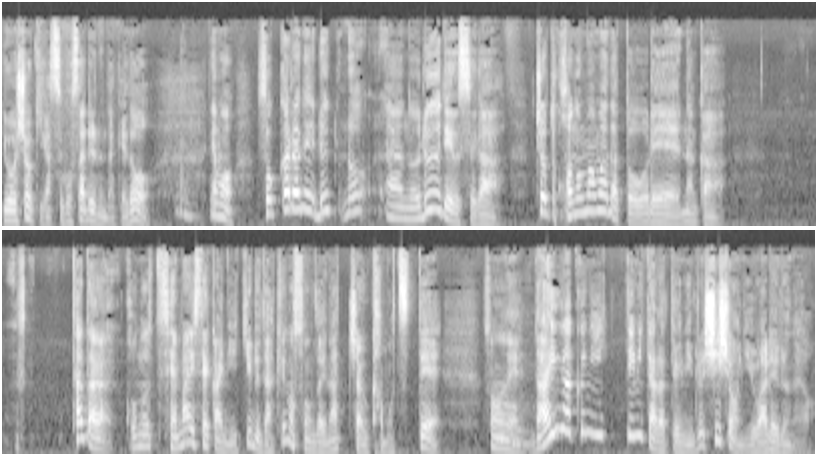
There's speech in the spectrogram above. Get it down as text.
幼少期が過ごされるんだけど、でも、そっからね、ルロあのルーデウスが、ちょっとこのままだと俺、なんか、ただこの狭い世界に生きるだけの存在になっちゃうかもっつって、そのね、大学に行ってみたらっていうふうに師匠に言われるのよ。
